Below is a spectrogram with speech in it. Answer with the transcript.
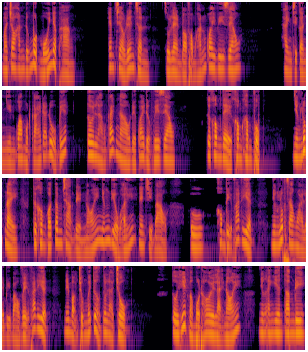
Mà cho hắn đứng một mối nhập hàng. Em trèo lên trần, Rồi lèn vào phòng hắn quay video. Thành chỉ cần nhìn qua một cái đã đủ biết. Tôi làm cách nào để quay được video? Tôi không thể không khâm phục. Nhưng lúc này, tôi không có tâm trạng để nói những điều ấy, Nên chỉ bảo Ừ không bị phát hiện, Nhưng lúc ra ngoài lại bị bảo vệ phát hiện, Nên bọn chúng mới tưởng tôi là trộm. Tôi hít vào một hơi lại nói, Nhưng anh yên tâm đi.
